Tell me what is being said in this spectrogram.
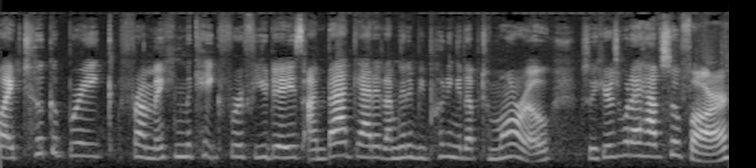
I took a break from making the cake for a few days. I'm back at it. I'm going to be putting it up tomorrow. So here's what I have so far.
